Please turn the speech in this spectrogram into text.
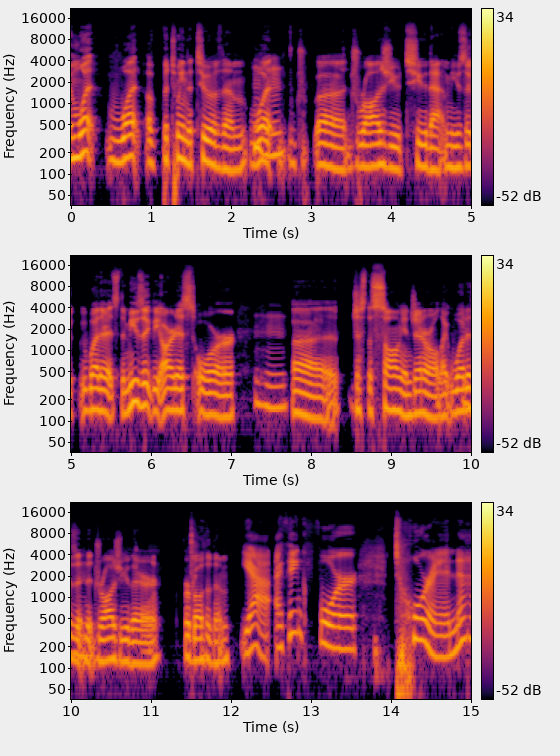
And what what of between the two of them what Mm-hmm. uh, draws you to that music whether it's the music the artist or hmm uh just the song in general like what is it that draws you there for both of them Yeah, I think for Tauren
